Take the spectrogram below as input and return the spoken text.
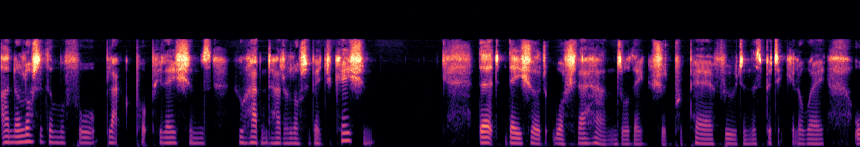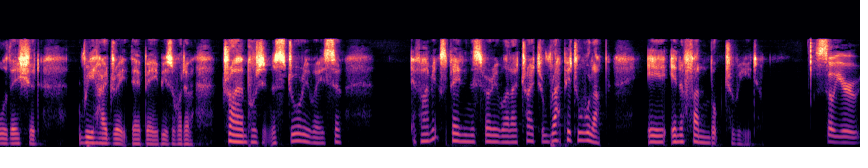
and a lot of them were for black populations who hadn't had a lot of education, that they should wash their hands or they should prepare food in this particular way or they should rehydrate their babies or whatever. Try and put it in a story way. So if I'm explaining this very well, I try to wrap it all up in a fun book to read. So you're,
